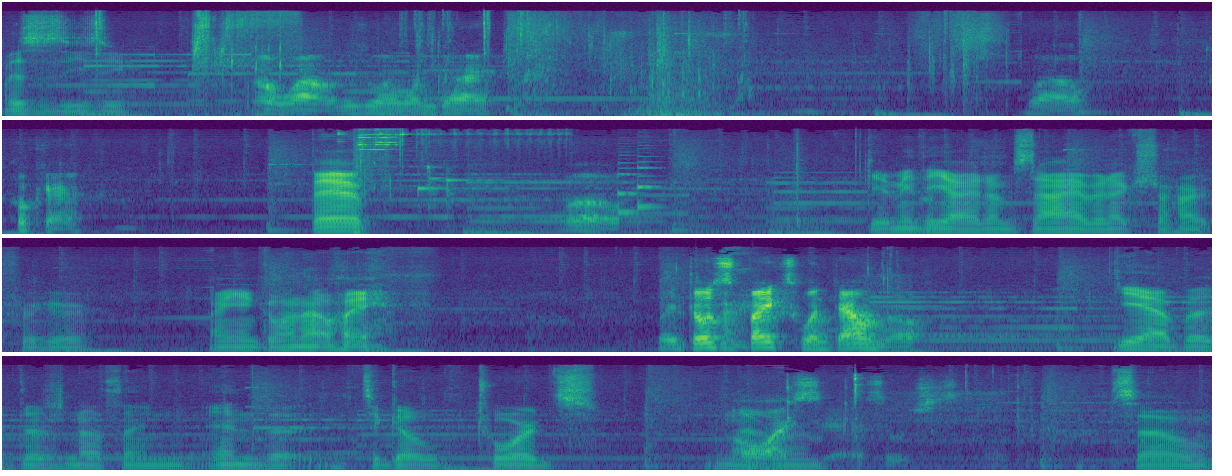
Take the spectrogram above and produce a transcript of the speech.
This is easy. oh wow, there's only one guy. Wow. Okay. Boop. Whoa. Give me the items. Now I have an extra heart for here. I ain't going that way. Wait, those spikes went down though. Yeah, but there's nothing in the to go towards. that Oh, I see. I see what you're saying. So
